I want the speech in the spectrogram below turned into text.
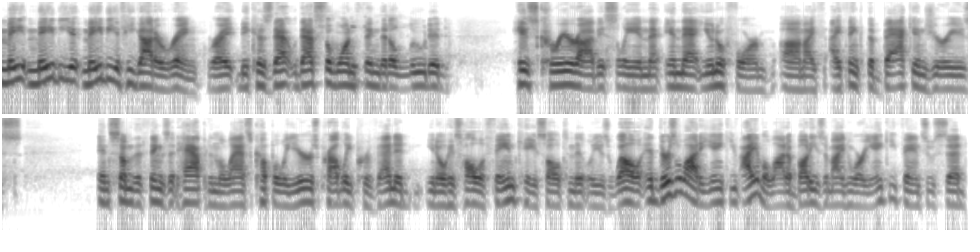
may, maybe maybe if he got a ring, right? Because that that's the one thing that eluded his career, obviously in that in that uniform. Um, I I think the back injuries and some of the things that happened in the last couple of years probably prevented you know his Hall of Fame case ultimately as well. And there's a lot of Yankee. I have a lot of buddies of mine who are Yankee fans who said.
